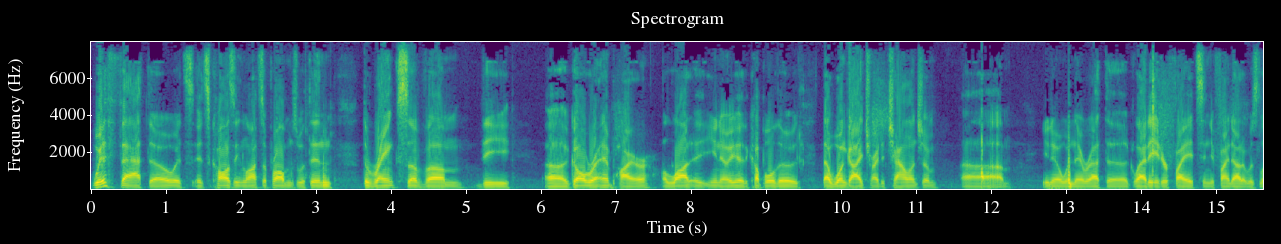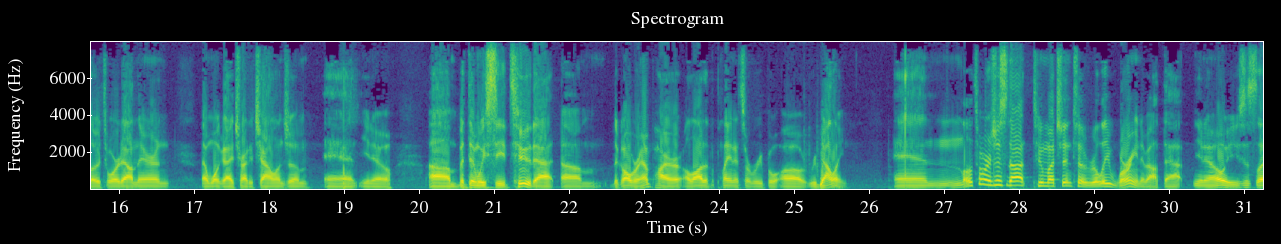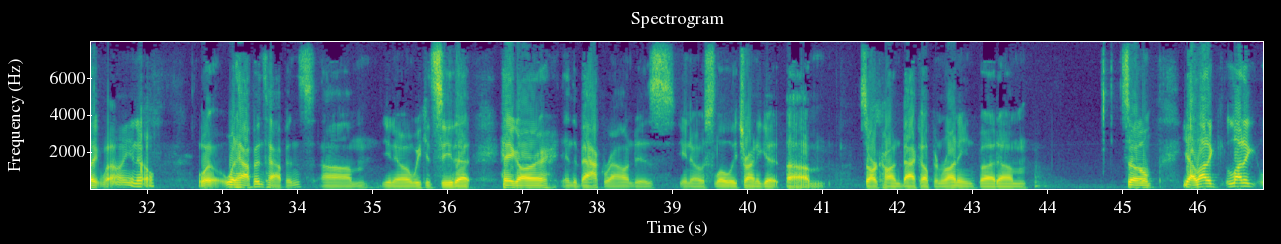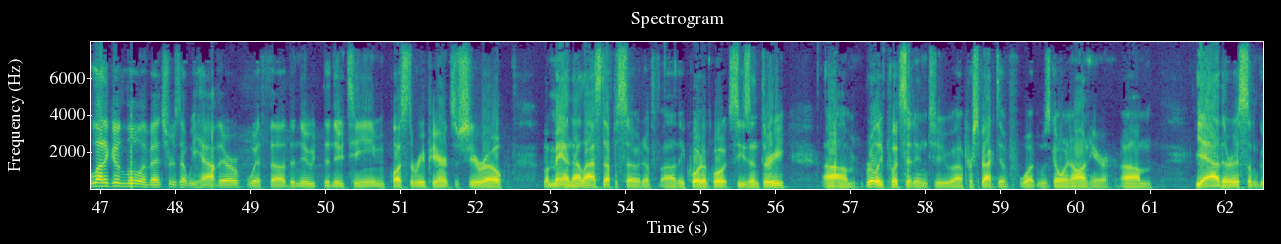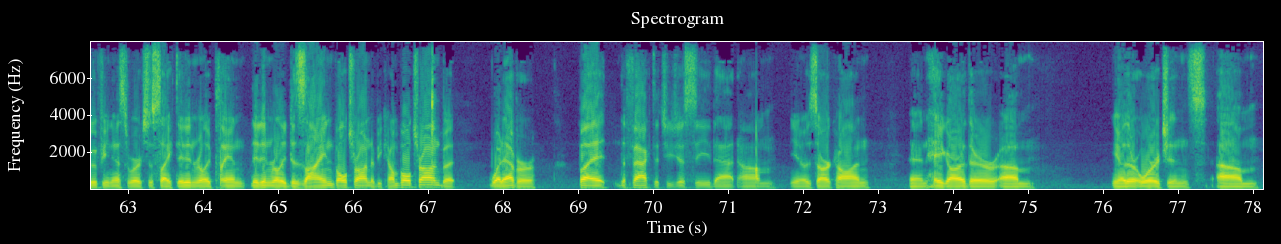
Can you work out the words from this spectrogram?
with that though it's it's causing lots of problems within the ranks of um, the uh, Galra Empire. A lot, you know, you had a couple of those that one guy tried to challenge him. Um, you know, when they were at the gladiator fights, and you find out it was Lotor down there, and that one guy tried to challenge him, and you know, um, but then we see too that um, the Galra Empire, a lot of the planets are re- uh, rebelling, and Lotor is just not too much into really worrying about that. You know, he's just like, well, you know, what, what happens happens. Um, you know, we could see that Haggar in the background is you know slowly trying to get um, Zarkon back up and running, but um, so yeah, a lot of a lot of a lot of good little adventures that we have there with uh, the new the new team plus the reappearance of Shiro. But man, that last episode of uh, the quote unquote season three um, really puts it into uh, perspective what was going on here. Um, yeah, there is some goofiness where it's just like they didn't really plan, they didn't really design Voltron to become Voltron, but whatever. But the fact that you just see that, um, you know, Zarkon and Haggar, their, um, you know, their origins, um,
